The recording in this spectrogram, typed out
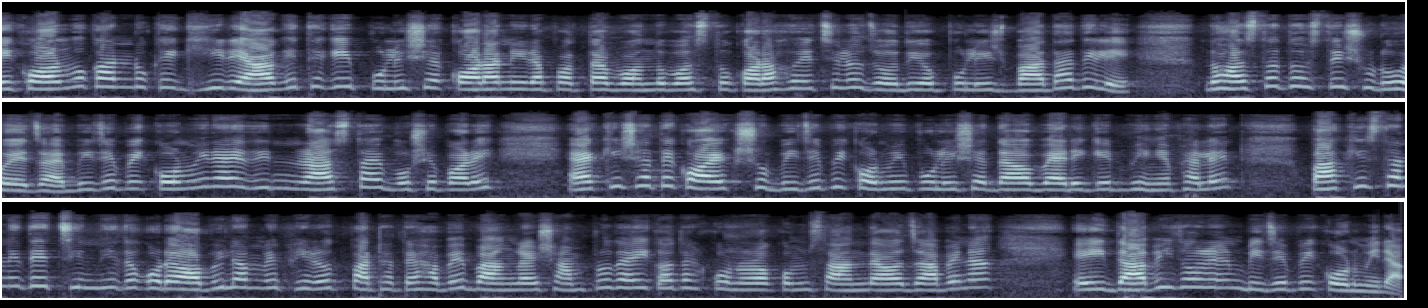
এই কর্মকাণ্ডকে ঘিরে আগে থেকেই পুলিশের কড়া নিরাপত্তার বন্দোবস্ত করা হয়েছিল, যদিও পুলিশ বাধা দিলে ধস্তাধস্তি শুরু হয়ে যায়। বিজেপি কর্মীরা এদিন রাস্তায় বসে পড়ে। একই সাথে কয়েকশো বিজেপি কর্মী পুলিশের দেওয়া ব্যারিকেড ভেঙে ফেলেন। পাকিস্তানিদের চিহ্নিত করে অবিলম্বে ফেরত পাঠাতে হবে। বাংলায় সাম্প্রদায়িকতার কোনো রকম স্থান দেওয়া যাবে না। এই দাবি তোলেন বিজেপি কর্মীরা।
